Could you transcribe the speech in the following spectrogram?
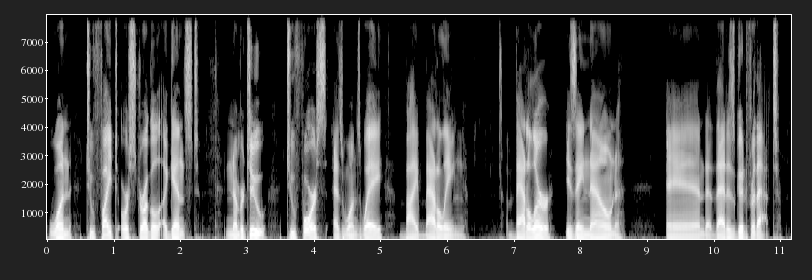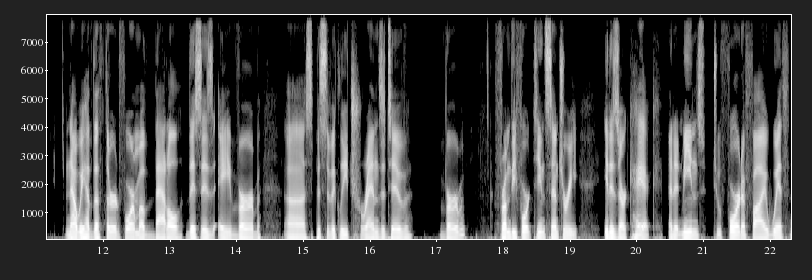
1. To fight or struggle against. Number 2. To force as one's way by battling. Battler is a noun, and that is good for that. Now we have the third form of battle. This is a verb, uh, specifically transitive verb from the 14th century. It is archaic, and it means to fortify with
